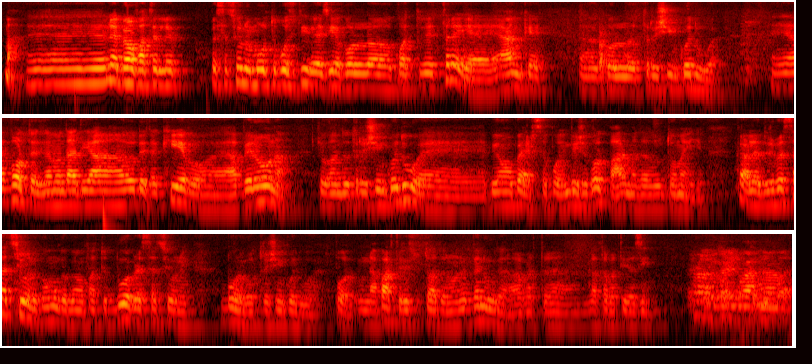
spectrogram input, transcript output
Ma, eh, noi abbiamo fatto delle prestazioni molto positive sia col 4-3 e anche eh, col 3-5-2. E a volte siamo andati a, detto, a Chievo, a Verona, giocando 3-5-2 e abbiamo perso, poi invece col Parma è andato tutto meglio. Però le due prestazioni comunque abbiamo fatto due prestazioni buone col 3-5-2. Poi una parte del risultato non è venuta, l'altra partita sì. Però comunque,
